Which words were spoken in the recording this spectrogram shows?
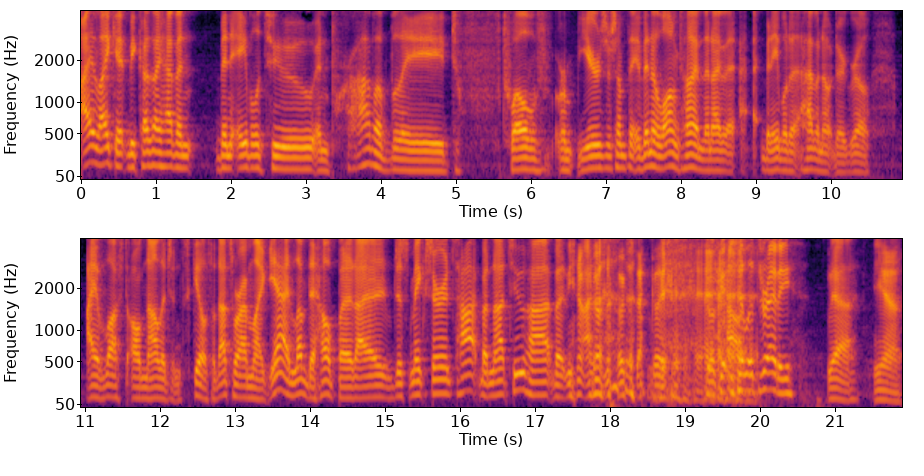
I like it because I haven't been able to in probably twelve or years or something. It's been a long time that I've uh, been able to have an outdoor grill. I have lost all knowledge and skill, so that's where I'm like, yeah, I'd love to help, but I just make sure it's hot, but not too hot. But you know, I don't know exactly. Cook it until it's ready. yeah. Yeah.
